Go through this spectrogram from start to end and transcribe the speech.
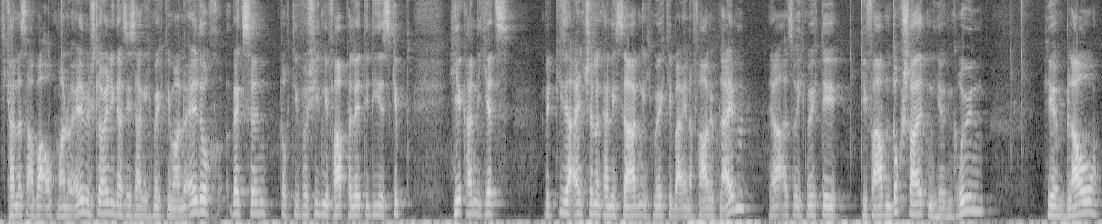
Ich kann das aber auch manuell beschleunigen, dass ich sage, ich möchte manuell durchwechseln durch die verschiedene Farbpalette, die es gibt. Hier kann ich jetzt mit dieser Einstellung kann ich sagen, ich möchte bei einer Farbe bleiben. Ja, also ich möchte die Farben durchschalten, hier in grün, hier in blau,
